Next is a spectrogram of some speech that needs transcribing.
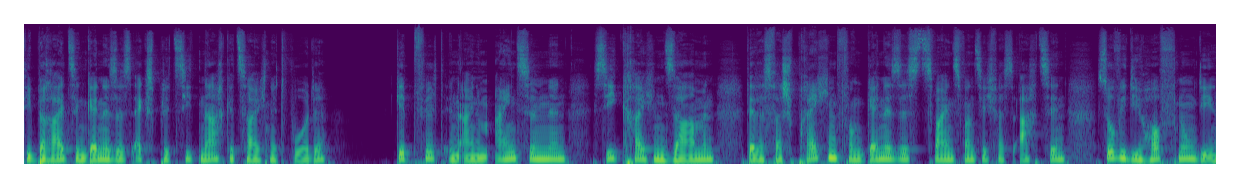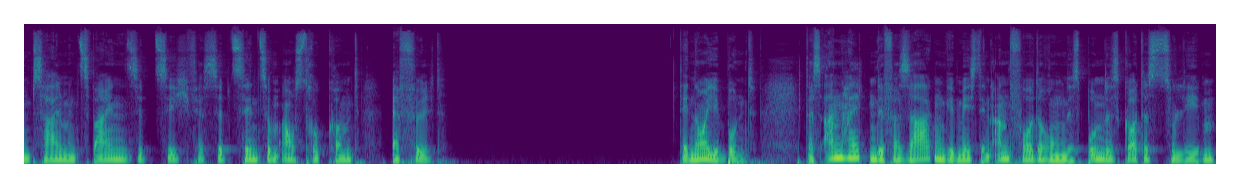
die bereits in Genesis explizit nachgezeichnet wurde, gipfelt in einem einzelnen, siegreichen Samen, der das Versprechen von Genesis 22, Vers 18 sowie die Hoffnung, die in Psalmen 72, Vers 17 zum Ausdruck kommt, erfüllt der neue Bund. Das anhaltende Versagen gemäß den Anforderungen des Bundes Gottes zu leben,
